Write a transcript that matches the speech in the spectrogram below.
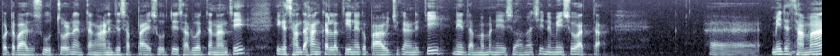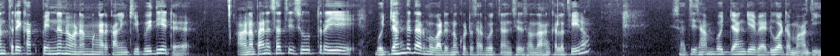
පොටපාද සූත්‍ර වල නැත්නම් ආනන්ද සප්පයි සූත්‍රයේ සරුවචනංශේ ඒක සඳහන් කරලා තියෙන එක පාවිච්චි කරන්නදී නේ ධම්මම නේසෝ හමස්මින් නමේසෝ අත්තා. මේට සමාන්තර එකක් පෙන්නනවා නම් මම අර කලින් කියපු විදිහට ආනාපාන සති සූත්‍රයේ බොජ්ජංග ධර්ම වඩනකොට සරුවචාන්සේ සඳහන් කරලා තියෙනවා. සති සම්බොජ්ජංගේ වැඩුවට මදි.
